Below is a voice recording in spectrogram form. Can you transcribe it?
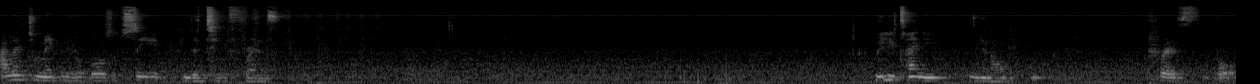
I like to make little balls to see the difference really tiny you know press ball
